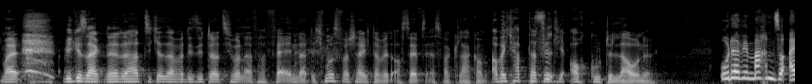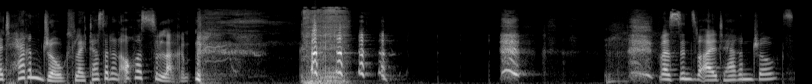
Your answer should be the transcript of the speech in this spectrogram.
Weil, wie gesagt, ne, da hat sich jetzt einfach die Situation einfach verändert. Ich muss wahrscheinlich damit auch selbst erstmal klarkommen. Aber ich habe tatsächlich auch gute Laune. Oder wir machen so Altherren-Jokes. Vielleicht hast du dann auch was zu lachen. was sind so Altherren-Jokes?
